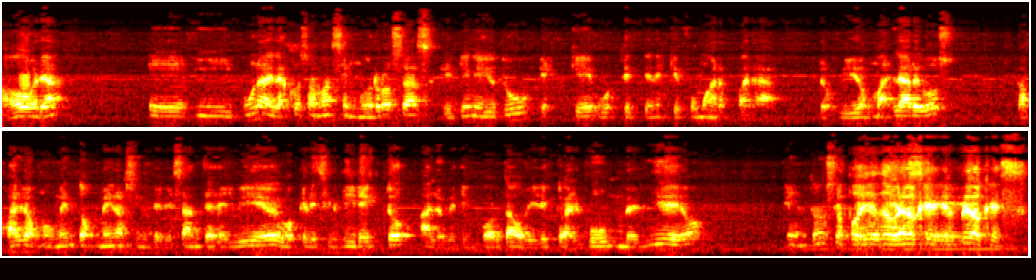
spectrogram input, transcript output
ahora. Eh, y una de las cosas más engorrosas que tiene YouTube es que vos te tenés que fumar para los videos más largos, capaz los momentos menos interesantes del video, y vos querés ir directo a lo que te importa o directo al boom del video. Entonces, poniendo ¿qué es lo que bloques, hace? en bloques.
